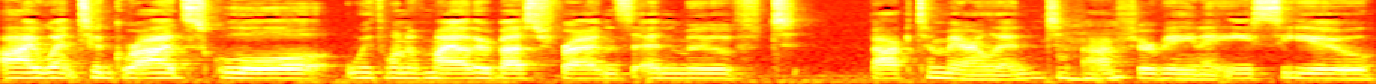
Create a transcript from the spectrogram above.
I went to grad school with one of my other best friends and moved back to Maryland Mm-hmm. after being at ECU.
